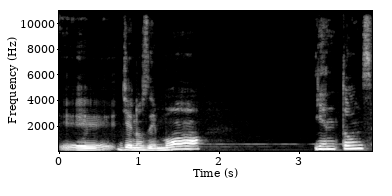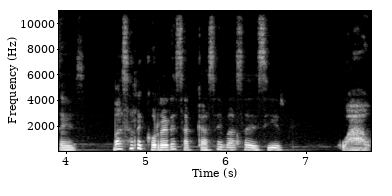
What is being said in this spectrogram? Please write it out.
eh, llenos de moho. Y entonces vas a recorrer esa casa y vas a decir, wow,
